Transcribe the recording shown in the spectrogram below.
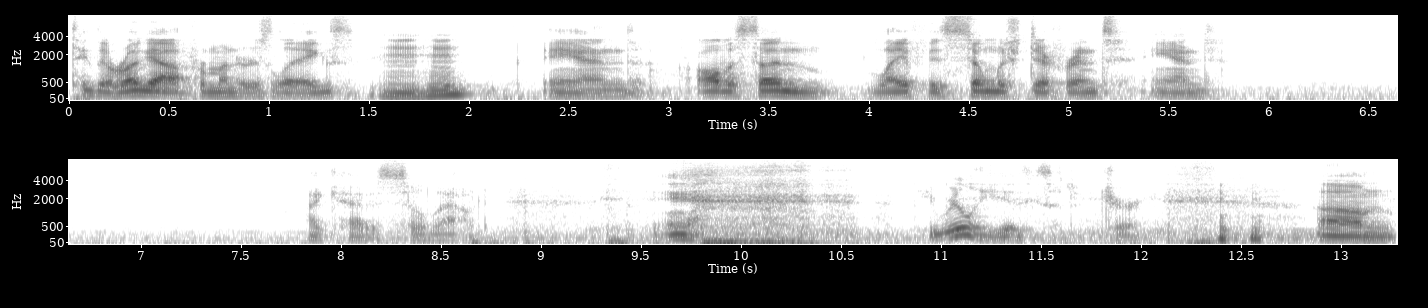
take the rug out from under his legs. Mm-hmm. And all of a sudden, life is so much different. And my cat is so loud. he really is. He's such a jerk. um,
